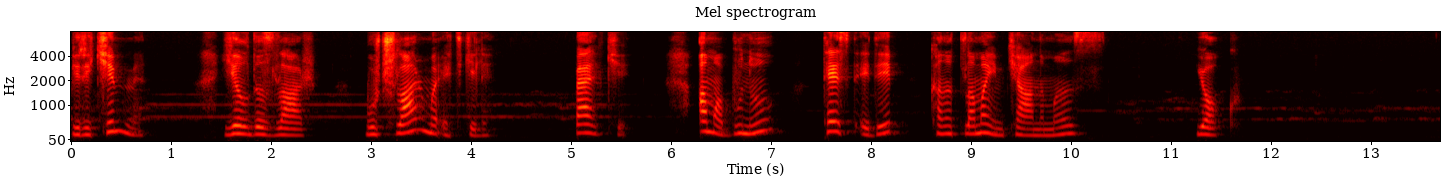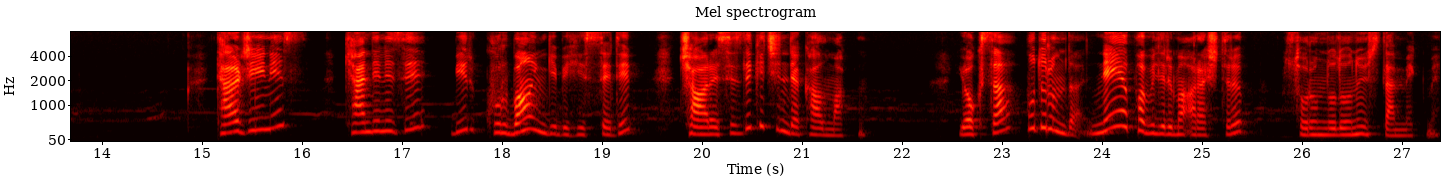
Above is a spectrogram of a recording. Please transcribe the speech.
Birikim mi? Yıldızlar, burçlar mı etkili? Belki. Ama bunu test edip kanıtlama imkanımız yok. Tercihiniz kendinizi bir kurban gibi hissedip çaresizlik içinde kalmak mı? Yoksa bu durumda ne yapabilirimi araştırıp sorumluluğunu üstlenmek mi?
